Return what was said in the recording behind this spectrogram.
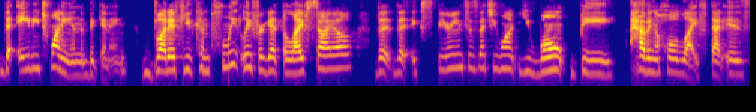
the 80 20 in the beginning. But if you completely forget the lifestyle, the the experiences that you want, you won't be having a whole life that is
